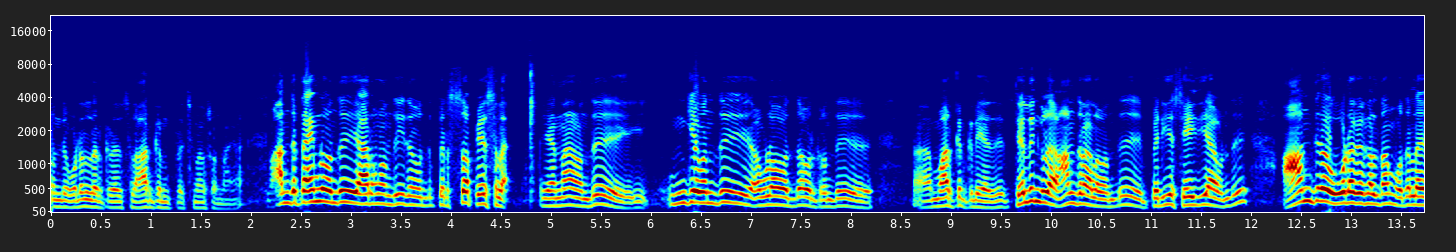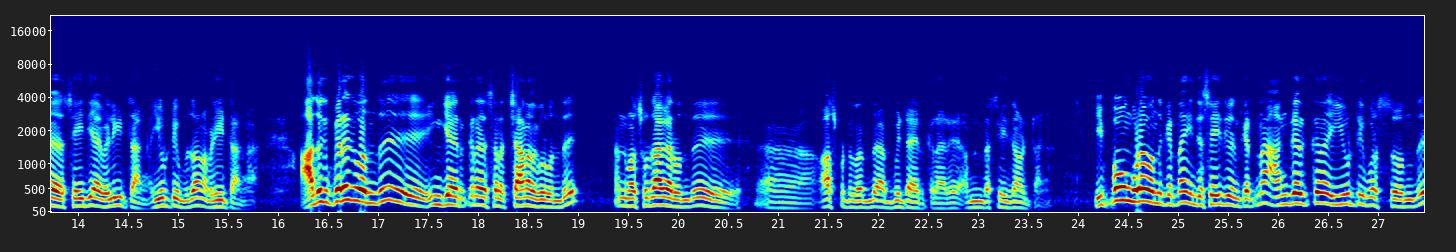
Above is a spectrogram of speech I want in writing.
வந்து உடலில் இருக்கிற சில ஆர்கன் பிரச்சனை சொன்னாங்க. அந்த டைமில் வந்து யாரும் வந்து இதை வந்து பெருசாக பேசலை. ஏன்னா வந்து இங்கே வந்து அவ்வளோ வந்து அவருக்கு வந்து மார்க்கெட் கிடையாது. தெலுங்குல ஆந்திராவில் வந்து பெரிய செய்தியாக வந்து ஆந்திர ஊடகங்கள் தான் முதல்ல செய்தியாக வெளியிட்டாங்க. யூடியூப் தான் வெளியிட்டாங்க. அதுக்கு பிறகு வந்து இங்கே இருக்கிற சில சேனல்கள் வந்து நம்ம சுதாகர் வந்து ஹாஸ்பிட்டலில் இருந்து அட்மிட் ஆகிருக்கிறாரு அப்படின்ற செய்தி தான் விட்டாங்க. இப்போவும் கூட வந்து கேட்டால் இந்த செய்தி வந்து கேட்டால் அங்கே இருக்கிற யூடியூபர்ஸ் வந்து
